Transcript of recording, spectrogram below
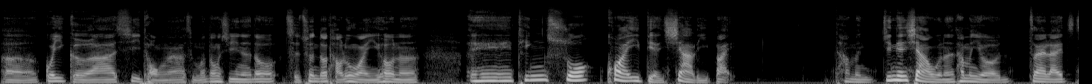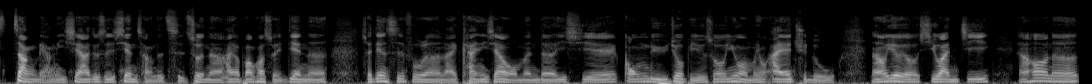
呃规格啊、系统啊、什么东西呢都尺寸都讨论完以后呢，诶，听说快一点下礼拜。他们今天下午呢，他们有再来丈量一下，就是现场的尺寸啊，还有包括水电呢，水电师傅呢来看一下我们的一些功率，就比如说，因为我们用 IH 炉，然后又有洗碗机，然后呢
